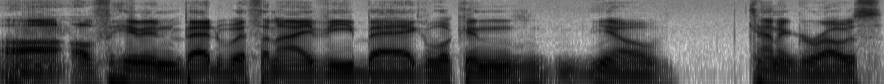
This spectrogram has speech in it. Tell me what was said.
uh, of him in bed with an IV bag, looking, you know, kind of gross.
